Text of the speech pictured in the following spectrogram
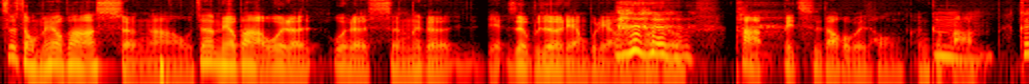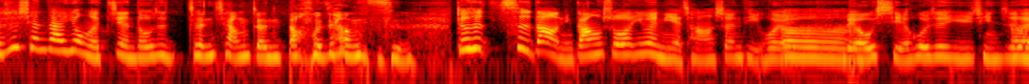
这种没有办法省啊，我真的没有办法为了为了省那个热不热凉不凉。就怕被刺到会不会痛，很可怕。可是现在用的剑都是真枪真刀这样子，就是刺到你刚刚说，因为你也常常身体会流血或者是淤青之类，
